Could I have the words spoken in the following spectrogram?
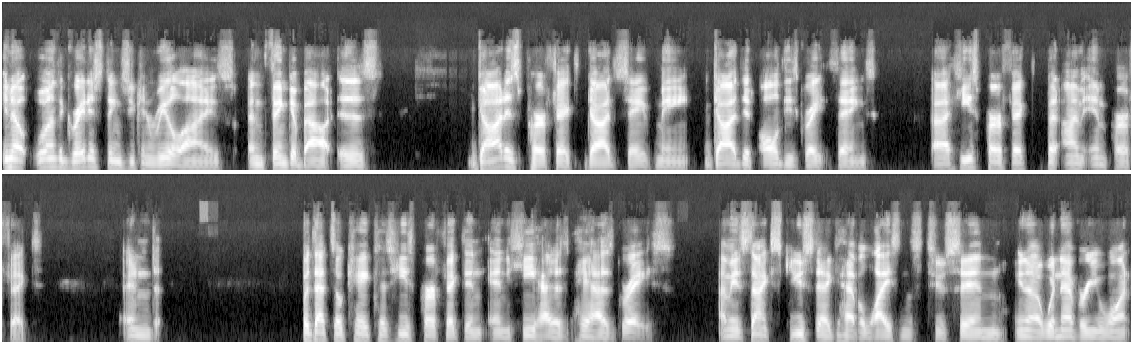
You know, one of the greatest things you can realize and think about is God is perfect. God saved me. God did all these great things. Uh, he's perfect, but I'm imperfect. And but that's okay because he's perfect and and he has he has grace. I mean, it's not an excuse to have a license to sin, you know, whenever you want,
